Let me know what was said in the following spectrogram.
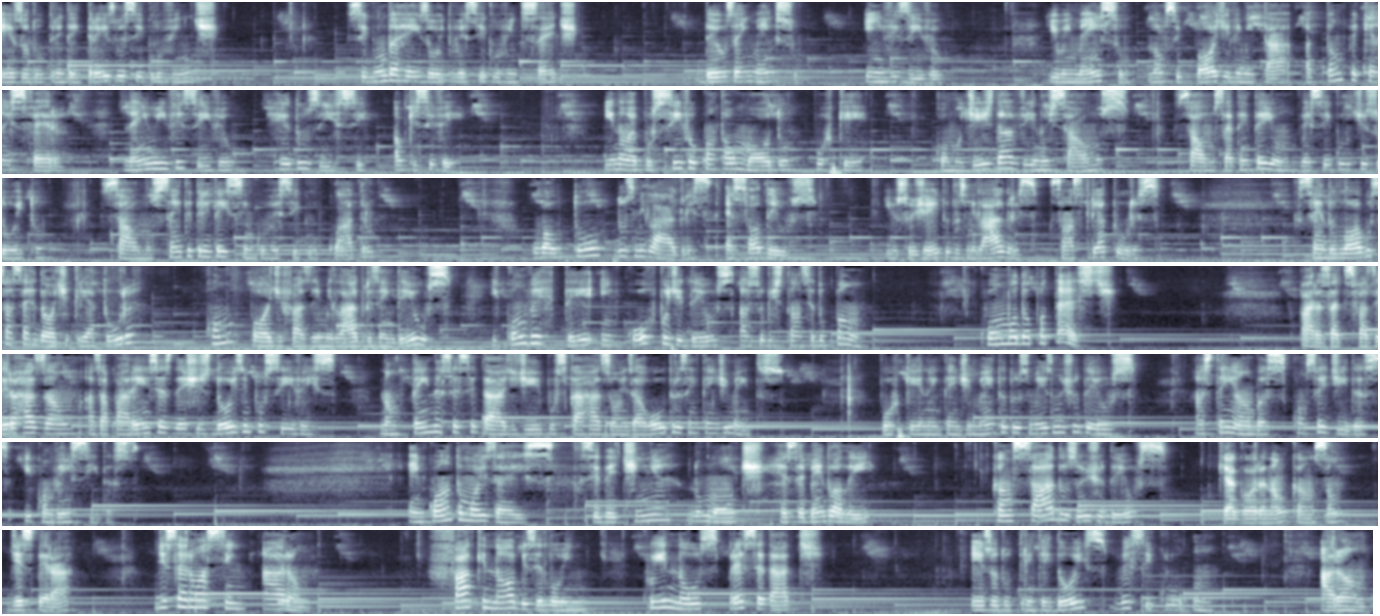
Êxodo 33, versículo 20, 2 Reis 8, versículo 27, Deus é imenso e invisível. E o imenso não se pode limitar a tão pequena esfera, nem o invisível reduzir-se ao que se vê. E não é possível quanto ao modo, porque, como diz Davi nos Salmos, Salmo 71, versículo 18, Salmo 135, versículo 4, o autor dos milagres é só Deus, e o sujeito dos milagres são as criaturas. Sendo logo sacerdote criatura, como pode fazer milagres em Deus e converter em corpo de Deus a substância do pão? Como do poteste? Para satisfazer a razão, as aparências destes dois impossíveis, não tem necessidade de ir buscar razões a outros entendimentos, porque no entendimento dos mesmos judeus as tem ambas concedidas e convencidas. Enquanto Moisés se detinha no monte recebendo a lei, cansados os judeus, que agora não cansam de esperar, disseram assim a Arão: Fac nobis Elohim, qui nos precedat. Êxodo 32, versículo 1. Arão,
